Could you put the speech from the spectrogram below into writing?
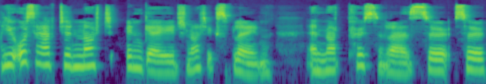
You also have to not engage, not explain, and not personalize. So, so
